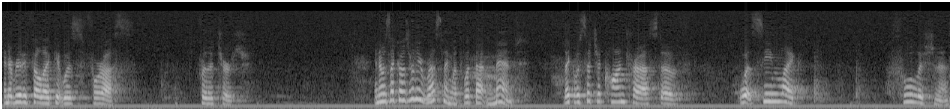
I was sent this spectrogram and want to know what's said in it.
And it really felt like it was for us, for the church. And it was like I was really wrestling with what that meant. Like it was such a contrast of what seemed like foolishness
